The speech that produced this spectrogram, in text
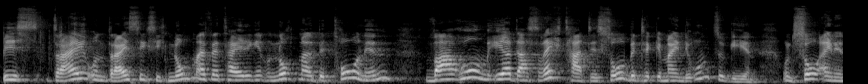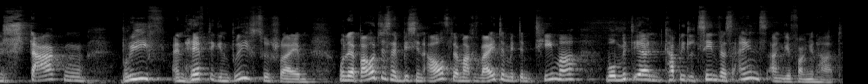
bis 33 sich nochmal verteidigen und nochmal betonen, warum er das Recht hatte, so mit der Gemeinde umzugehen und so einen starken Brief, einen heftigen Brief zu schreiben. Und er baut es ein bisschen auf, der macht weiter mit dem Thema, womit er in Kapitel 10, Vers 1 angefangen hat.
